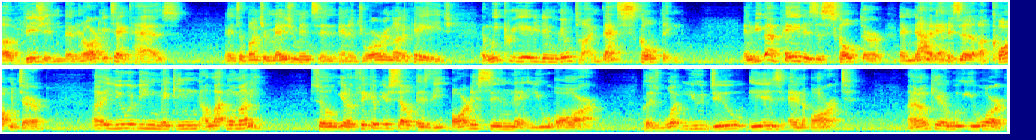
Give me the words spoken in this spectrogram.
a vision that an architect has, and it's a bunch of measurements and, and a drawing on a page, and we create it in real time. That's sculpting. And if you got paid as a sculptor and not as a, a carpenter, uh, you would be making a lot more money. So, you know, think of yourself as the artisan that you are. Because what you do is an art. I don't care who you are,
